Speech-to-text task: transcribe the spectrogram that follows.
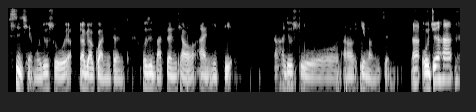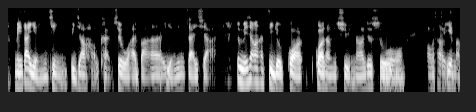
事前我就说要要不要关灯，或者把灯调暗一点，然后他就说他夜盲症，那我觉得他没戴眼镜比较好看，所以我还把他眼镜摘下来，就没想到他自己给我挂。挂上去，然后就说，哦，他有夜盲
